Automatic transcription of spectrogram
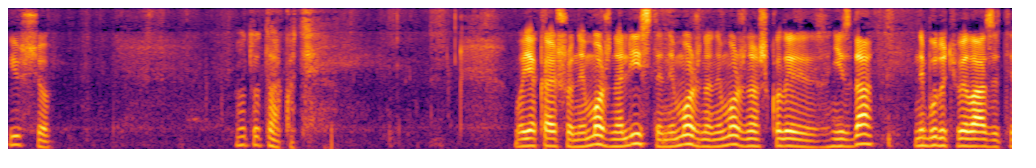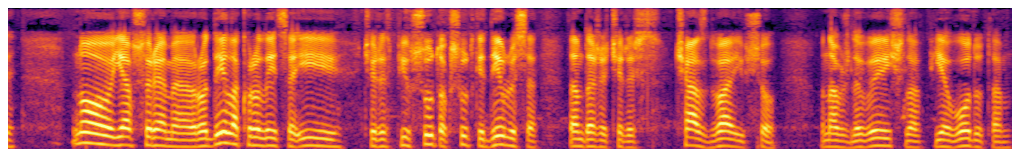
І все. От отак от. Бо я кажу, що не можна лізти, не можна, не можна, аж коли з гнізда не будуть вилазити. Ну, я все время родила кролиця і через півсуток, сутки дивлюся, там навіть через час-два і все. Вона вже вийшла, п'є воду там.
